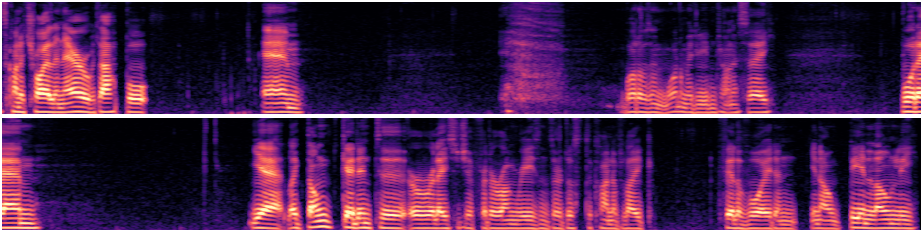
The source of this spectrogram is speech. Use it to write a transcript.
it's kind of trial and error with that, but um, what was I, what am I even trying to say? But um yeah, like don't get into a relationship for the wrong reasons or just to kind of like fill a void and you know being lonely.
